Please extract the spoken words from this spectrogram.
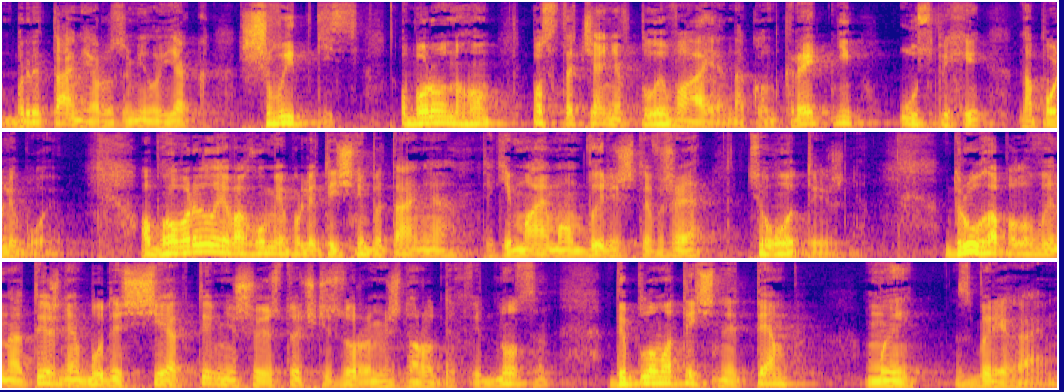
Британія, розуміли, як швидкість оборонного постачання впливає на конкретні успіхи на полі бою. Обговорили вагомі політичні питання, які маємо вирішити вже цього тижня. Друга половина тижня буде ще активнішою з точки зору міжнародних відносин. Дипломатичний темп ми зберігаємо.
